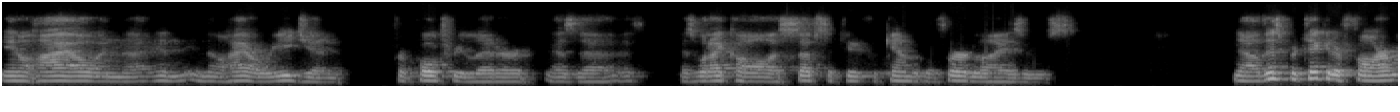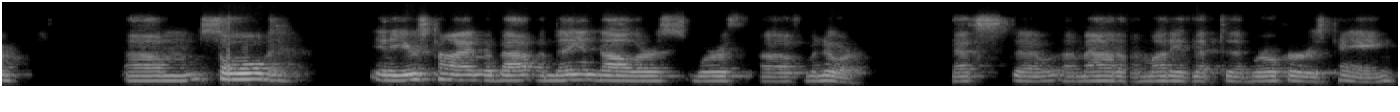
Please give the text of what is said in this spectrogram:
in Ohio and uh, in, in the Ohio region for poultry litter as a, as what I call a substitute for chemical fertilizers. Now, this particular farm um, sold in a year's time about a million dollars worth of manure. That's the amount of money that the broker is paying.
